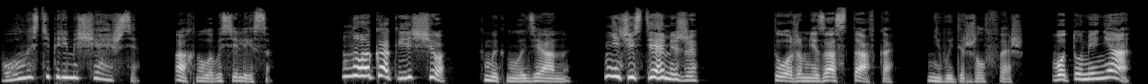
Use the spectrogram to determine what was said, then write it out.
«Полностью перемещаешься?» — ахнула Василиса. «Ну а как еще?» — хмыкнула Диана. «Не частями же!» «Тоже мне заставка!» — не выдержал Фэш. «Вот у меня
